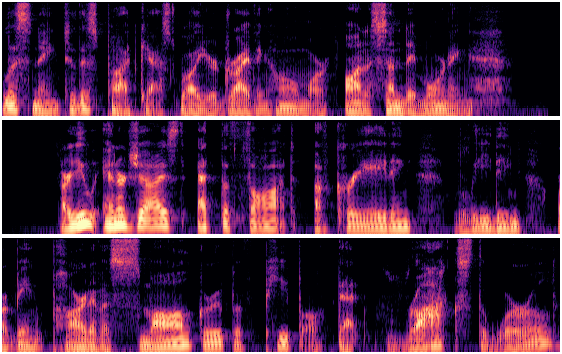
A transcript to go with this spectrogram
listening to this podcast while you're driving home or on a Sunday morning. Are you energized at the thought of creating, leading, or being part of a small group of people that rocks the world?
